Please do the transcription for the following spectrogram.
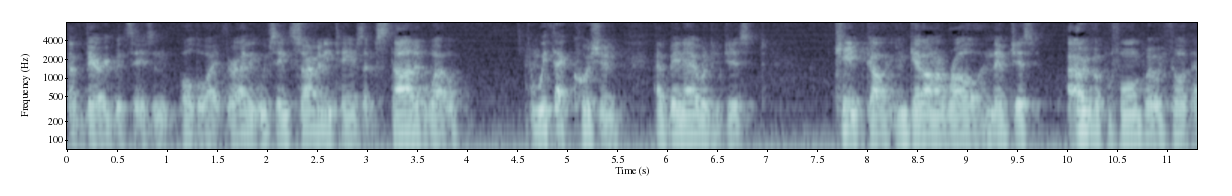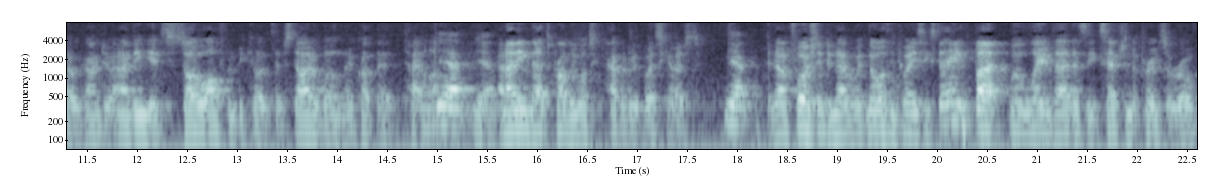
a, very good season all the way through. I think we've seen so many teams that have started well, and with that cushion, have been able to just keep going and get on a roll, and they've just overperformed where we thought they were going to. And I think it's so often because they've started well and they've got their tail up. yeah, yeah, And I think that's probably what's happened with West Coast. Yeah. It unfortunately didn't happen with North in 2016, but we'll leave that as the exception that proves the rule.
